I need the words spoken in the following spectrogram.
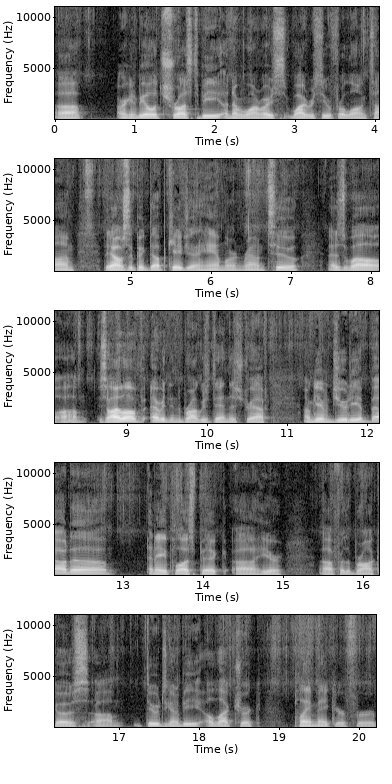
uh, are going to be able to trust to be a number one wide receiver for a long time. They obviously picked up KJ Hamler in round two as well. Um, so I love everything the Broncos did in this draft. I'm giving Jeudy about a uh, an A plus pick uh, here uh, for the Broncos. Um, dude's going to be electric playmaker for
